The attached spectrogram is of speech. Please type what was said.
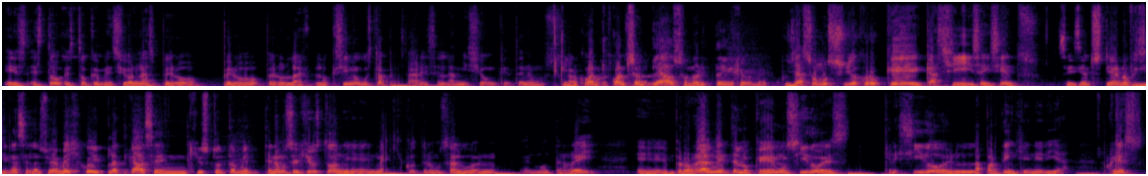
es esto, esto que mencionas, pero, pero, pero lo que sí me gusta pensar es en la misión que tenemos. Claro. ¿Cuántos, empleados son ahorita en GBM? Pues ya somos, yo creo que casi 600. 600 tienen oficinas en la Ciudad de México y platicadas en Houston también. Tenemos en Houston y en México, tenemos algo en, en Monterrey, eh, pero realmente lo que hemos sido es crecido en la parte de ingeniería, porque es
